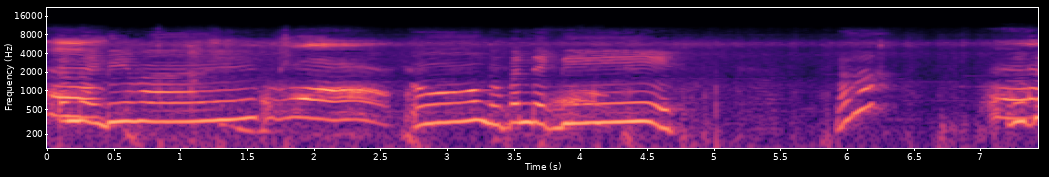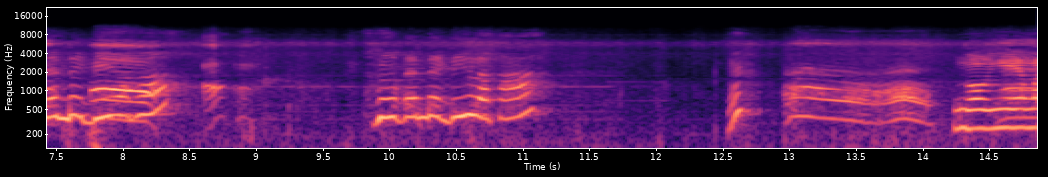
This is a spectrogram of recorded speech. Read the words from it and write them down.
เป็นเด็กดีไหมโอ้หนู เป็นเด็กดีนะคะหนูเป็นเด็กดีเหรอคะหนูเป็นเด็กดีเหรอคะฮะงอแงไหม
